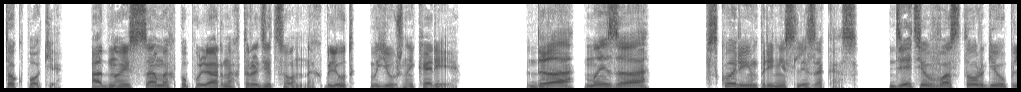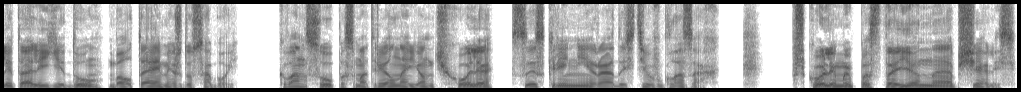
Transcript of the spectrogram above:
Токпоки — одно из самых популярных традиционных блюд в Южной Корее. «Да, мы за». Вскоре им принесли заказ. Дети в восторге уплетали еду, болтая между собой. Квансу посмотрел на Йон Чхоля с искренней радостью в глазах. В школе мы постоянно общались,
